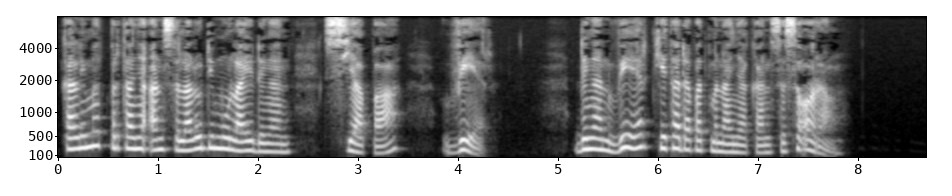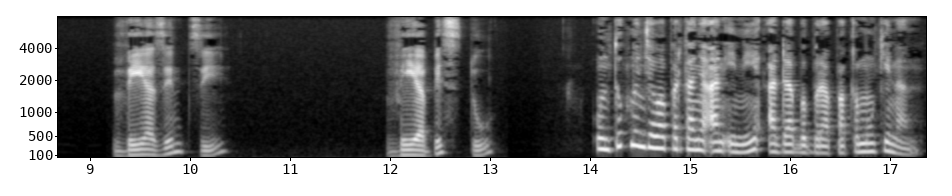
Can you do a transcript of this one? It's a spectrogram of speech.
Kalimat pertanyaan selalu dimulai dengan siapa, wer. Dengan wer kita dapat menanyakan seseorang. Wer sind Sie? Wer bist du? Untuk menjawab pertanyaan ini ada beberapa kemungkinan,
